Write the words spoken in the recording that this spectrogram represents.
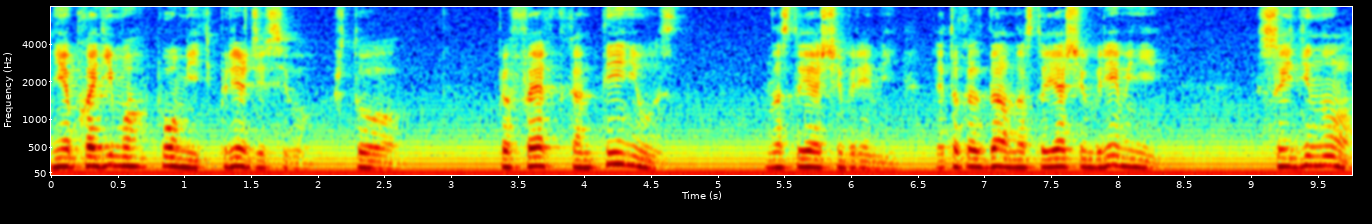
Необходимо помнить прежде всего, что perfect continuous в настоящем времени это когда в настоящем времени соединено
